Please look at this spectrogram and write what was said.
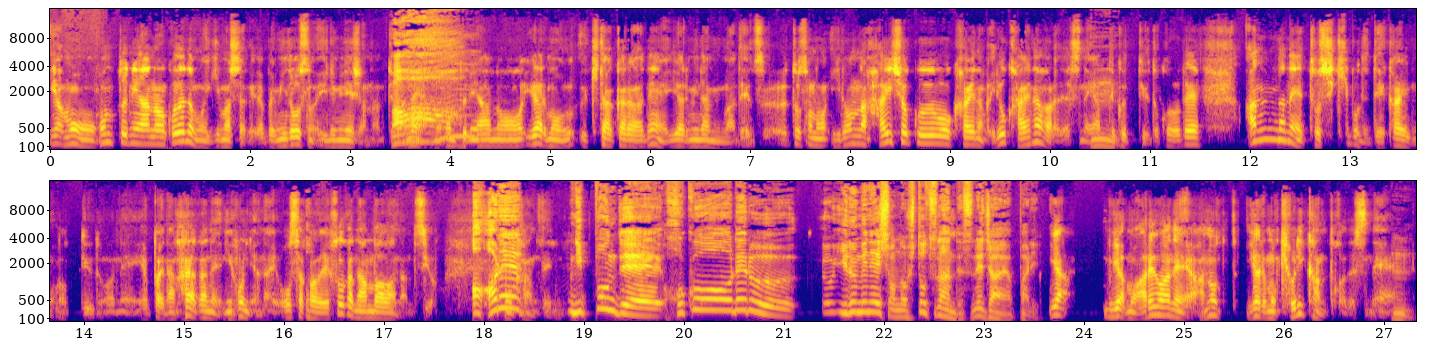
いや、もう本当にあの、これでも行きましたけど、やっぱり御堂筋のイルミネーションなんていうのはね、もう本当にあの、いわゆるもう北からね、いわゆる南までずっとそのいろんな配色を変えながら、色変えながらですね、やっていくっていうところで、うん、あんなね、都市規模ででかいものっていうのはね、やっぱりなかなかね、日本にはない。大阪はそれがナンバーワンなんですよ。あ、あれ、日本で誇れるイルミネーションの一つなんですね、じゃあやっぱり。いや、いや、もうあれはね、あの、いわゆるもう距離感とかですね、うん、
